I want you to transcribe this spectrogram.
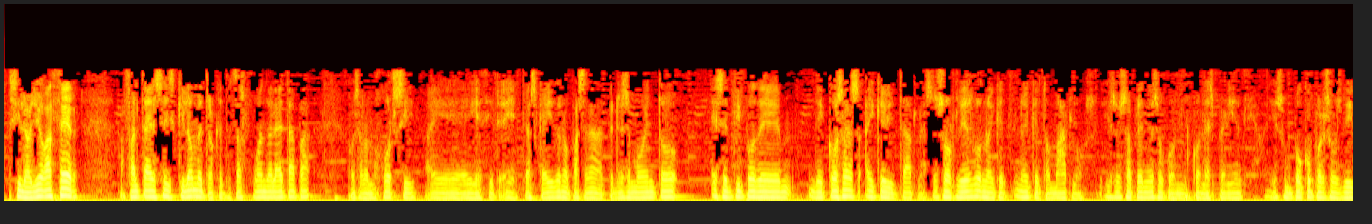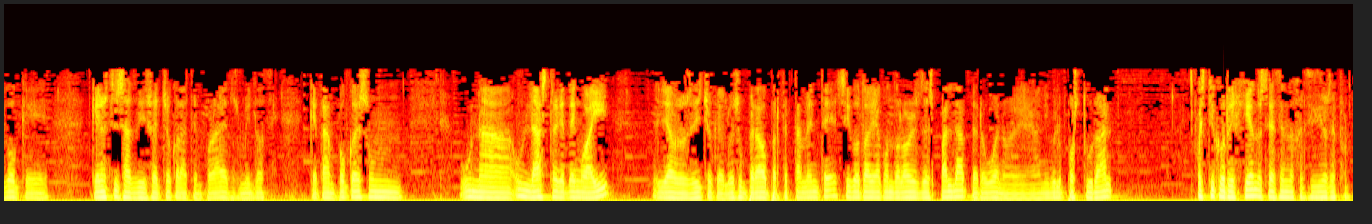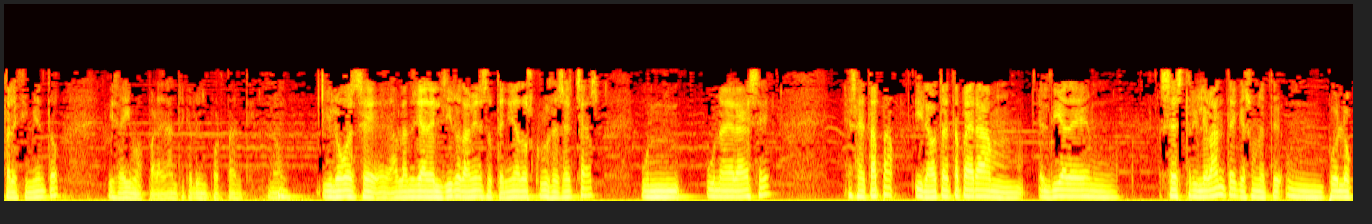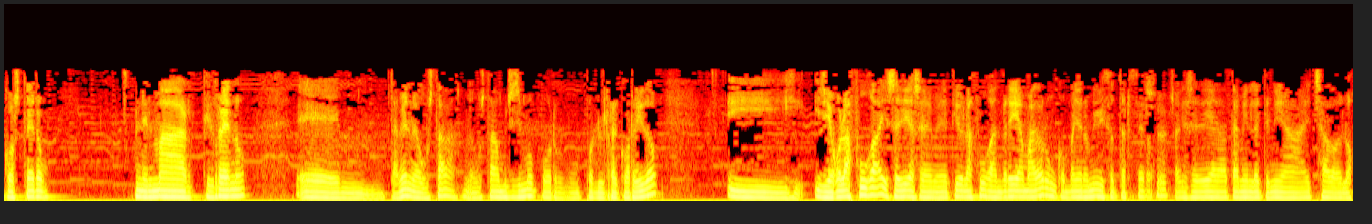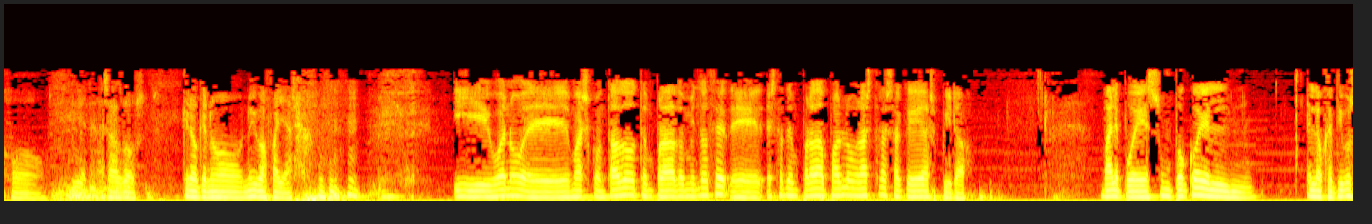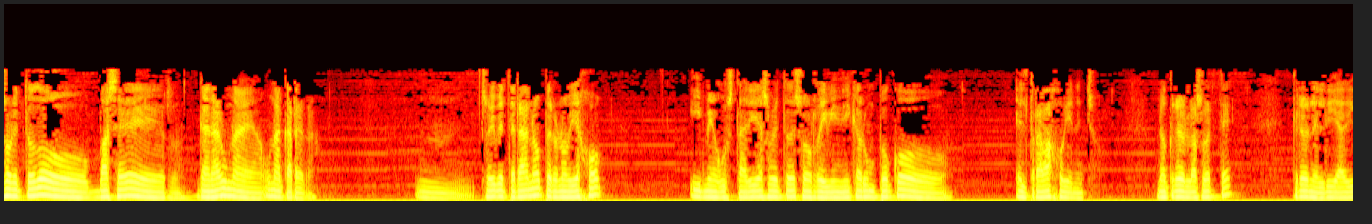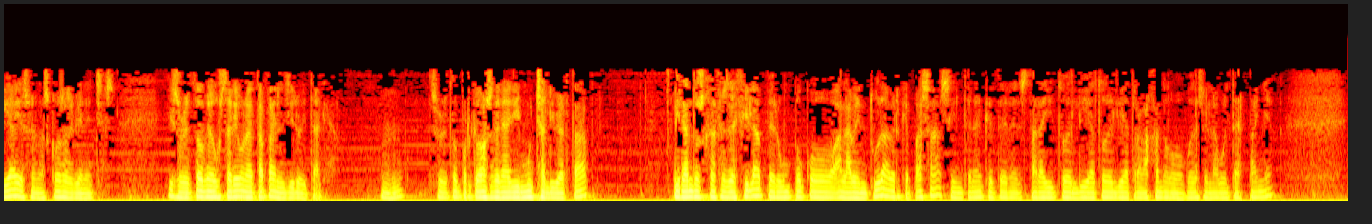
Si lo llego a hacer a falta de 6 kilómetros que te estás jugando la etapa, pues a lo mejor sí, hay, que decir, "Eh, te has caído, no pasa nada. Pero en ese momento, ese tipo de, de cosas hay que evitarlas. Esos riesgos no hay que, no hay que tomarlos. Y eso se aprende eso con, con la experiencia. Y es un poco por eso os digo que, que no estoy satisfecho con la temporada de 2012. Que tampoco es un, una, un lastre que tengo ahí. Ya os he dicho que lo he superado perfectamente. Sigo todavía con dolores de espalda, pero bueno, eh, a nivel postural estoy corrigiendo, estoy haciendo ejercicios de fortalecimiento y seguimos para adelante, que es lo importante. ¿no? Mm. Y luego, se- hablando ya del giro, también eso, tenía dos cruces hechas. Un- una era ese, esa etapa, y la otra etapa era mm, el día de mm, Sestri Levante, que es un, un pueblo costero en el mar Tirreno. Eh, también me gustaba, me gustaba muchísimo por, por el recorrido. Y, y llegó la fuga y ese día se metió en la fuga André Amador, un compañero mío hizo tercero. O sea que ese día también le tenía echado el ojo bien a esas dos. Creo que no, no iba a fallar. Y bueno, eh, me has contado temporada 2012. eh, esta temporada, Pablo Lastras, ¿a qué aspira? Vale, pues un poco el, el objetivo sobre todo va a ser ganar una, una carrera. Mm, soy veterano, pero no viejo, y me gustaría sobre todo eso, reivindicar un poco el trabajo bien hecho. No creo en la suerte, creo en el día a día y eso en las cosas bien hechas. Y sobre todo me gustaría una etapa en el Giro de Italia. Sobre todo porque vamos a tener allí mucha libertad. Irán dos jefes de fila, pero un poco a la aventura, a ver qué pasa, sin tener que tener- estar allí todo el día, todo el día trabajando como puede ser en la Vuelta a España.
